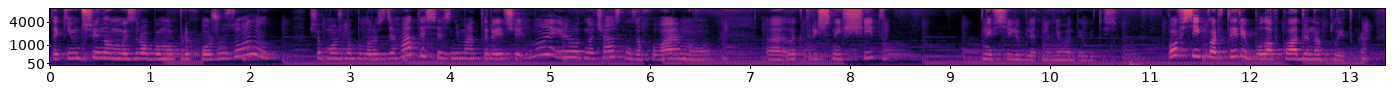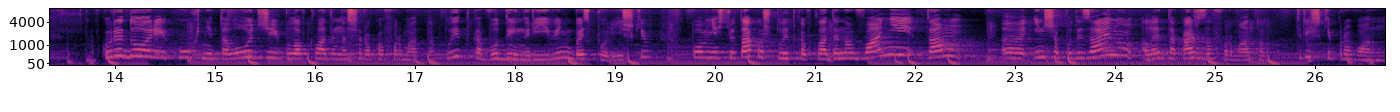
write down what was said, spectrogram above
Таким чином ми зробимо прихожу зону, щоб можна було роздягатися, знімати речі. Ну і одночасно заховаємо е, електричний щит. Не всі люблять на нього дивитись. По всій квартирі була вкладена плитка. В коридорі, кухні та лоджії була вкладена широкоформатна плитка в один рівень, без поріжків. Повністю також плитка вкладена в ванні. Там е, інша по дизайну, але така ж за форматом. Трішки про ванну.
